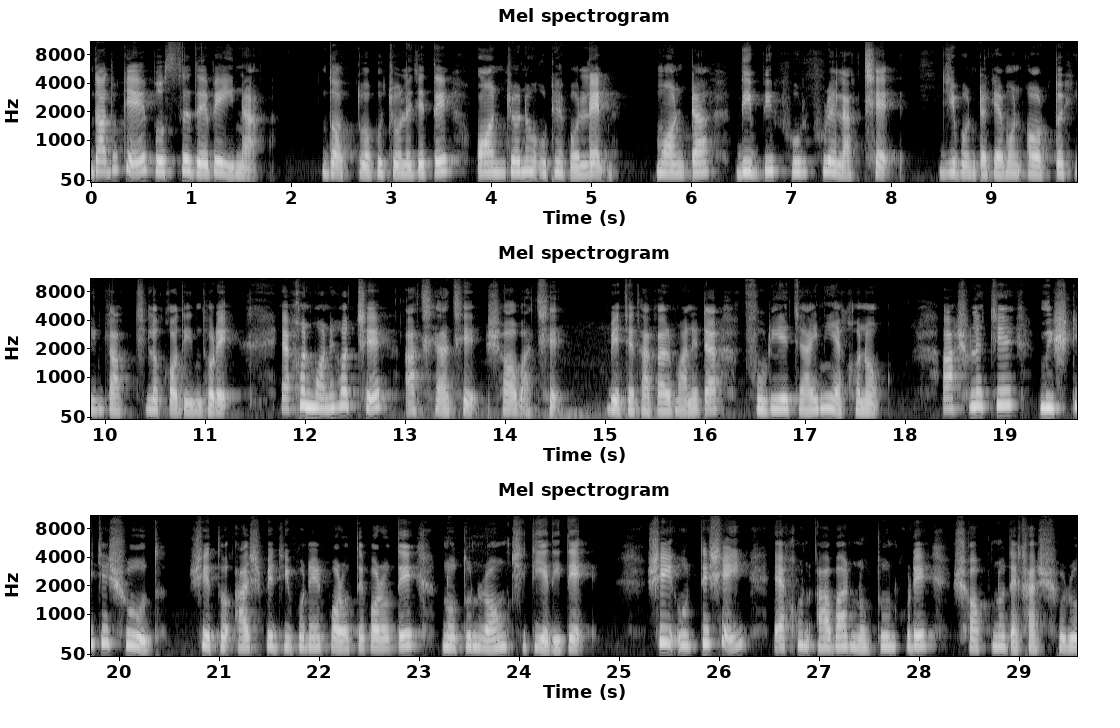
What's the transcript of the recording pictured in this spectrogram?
দাদুকে বসতে দেবেই না। দত্তবাবু চলে যেতে অঞ্জনও উঠে পড়লেন। মনটা দিব্যি ফুরফুরে লাগছে। জীবনটা কেমন অর্থহীন লাগছিল কদিন ধরে। এখন মনে হচ্ছে আছে আছে, সব আছে। বেঁচে থাকার মানেটা ফুরিয়ে যায়নি এখনও আসলে যে মিষ্টি যে সুদ, সে তো আসবে জীবনের পরতে পরতে নতুন রং ছিটিয়ে দিতে। সেই উদ্দেশ্যেই এখন আবার নতুন করে স্বপ্ন দেখা শুরু।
